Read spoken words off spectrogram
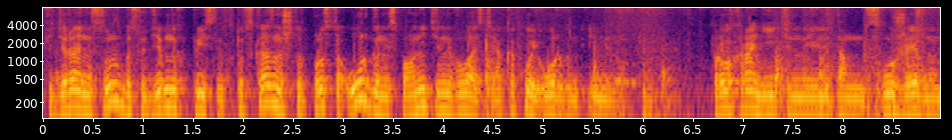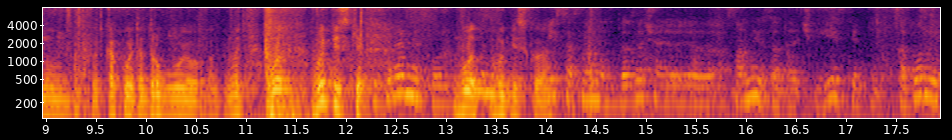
Федеральная служба судебных приставов. Тут сказано, что просто орган исполнительной власти. А какой орган именно? Правоохранительный или там служебный, ну какой-то другой орган. Вот в служба Вот выписка. Есть основные задачи, э, основные задачи, есть которые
